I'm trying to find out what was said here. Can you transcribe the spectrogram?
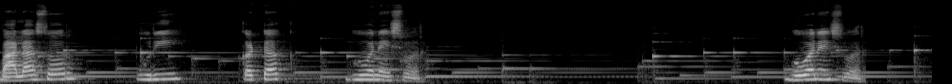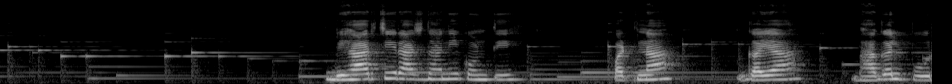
बालासोर पुरी कटक भुवनेश्वर. भुवनेश्वर. बिहारची राजधानी कोणती? पटना गया भागलपूर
